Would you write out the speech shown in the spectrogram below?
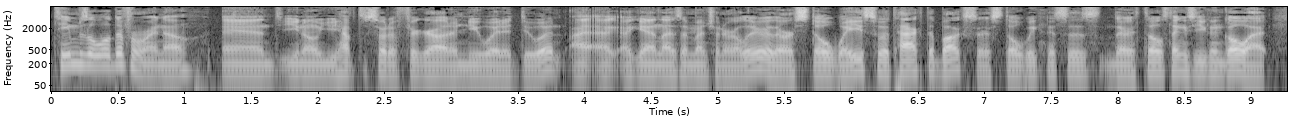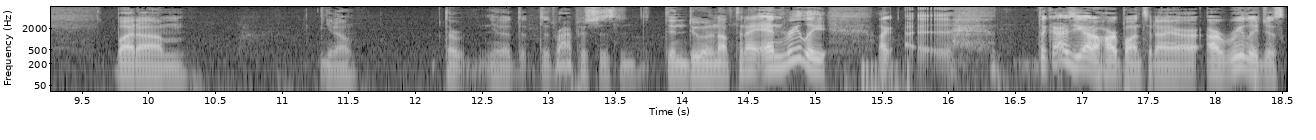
Team is a little different right now, and you know you have to sort of figure out a new way to do it. I, I, again, as I mentioned earlier, there are still ways to attack the Bucks. There are still weaknesses. There are still things you can go at, but um, you know, the you know the, the Raptors just didn't do enough tonight. And really, like. Uh, the guys you got to harp on today are, are really just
